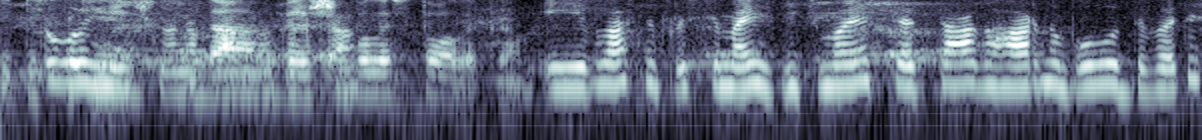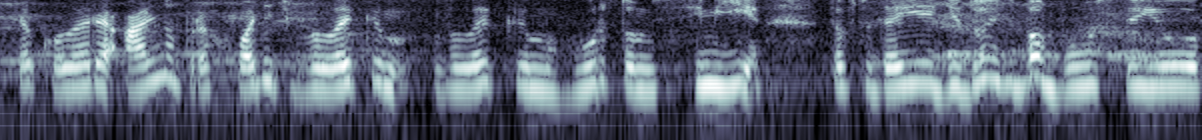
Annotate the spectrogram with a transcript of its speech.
якісь Логічно, такі напевно, да, більше так. були столики. І власне про сімей з дітьми це так гарно було дивитися, коли реально приходять великим великим гуртом сім'ї. Тобто, де є дідусь з бабусею,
